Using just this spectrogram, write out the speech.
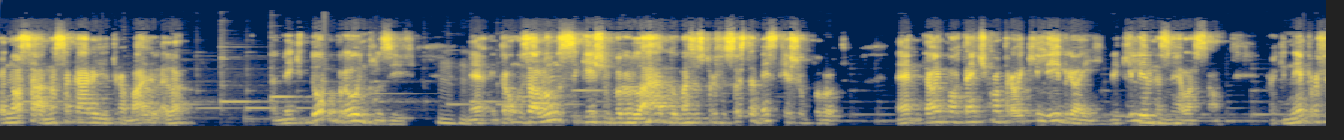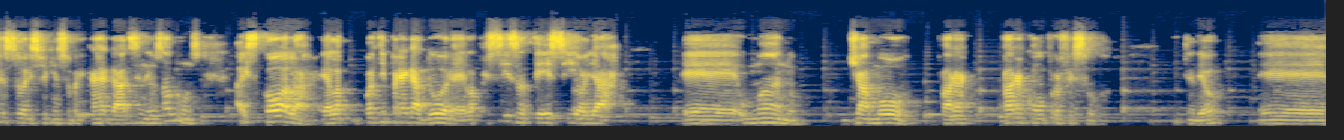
a nossa, a nossa carga de trabalho, ela meio que dobrou, inclusive. Uhum. Né? Então, os alunos se queixam por um lado, mas os professores também se queixam por outro. Né? Então, é importante encontrar o equilíbrio aí, o equilíbrio nessa uhum. relação, para que nem professores fiquem sobrecarregados e nem os alunos. A escola, ela, enquanto empregadora, ela precisa ter esse olhar é, humano, de amor para, para com o professor, entendeu? É,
